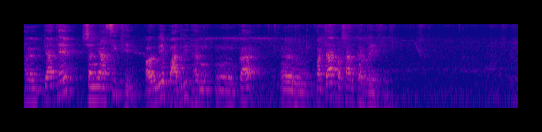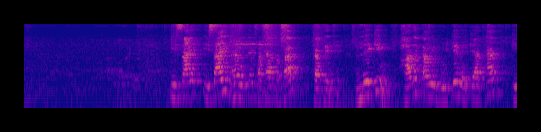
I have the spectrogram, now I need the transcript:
क्या थे? सन्यासी थे और वे पादरी धर्म का प्रचार प्रसार कर रहे थे। ईसाई ईसाई धर्म के प्रचार प्रसार करते थे। लेकिन फादर कामिल बुलके में क्या था कि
